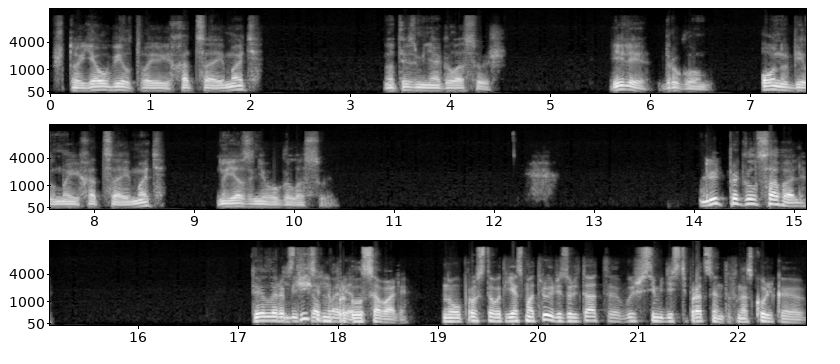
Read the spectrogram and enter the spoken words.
что я убил твоих отца и мать, но ты за меня голосуешь. Или другом. Он убил моих отца и мать, но я за него голосую. Люди проголосовали. Тейлор обещал порядок. проголосовали. Ну, просто вот я смотрю, результат выше 70%. Насколько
